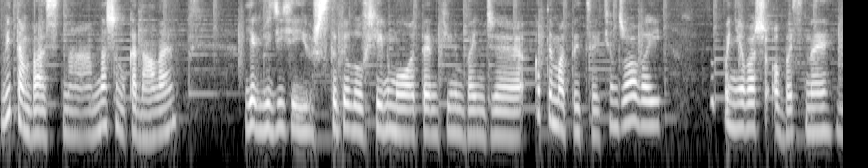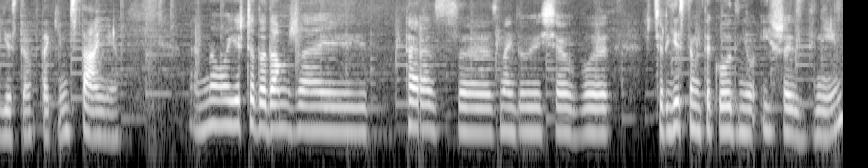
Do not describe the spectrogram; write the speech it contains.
witam Was na naszym kanale. Jak widzicie już z tytułu filmu, ten film będzie o tematyce ciążowej, no, ponieważ obecnie jestem w takim stanie. No, jeszcze dodam, że teraz e, znajduję się w 40 tygodniu i 6 dni.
